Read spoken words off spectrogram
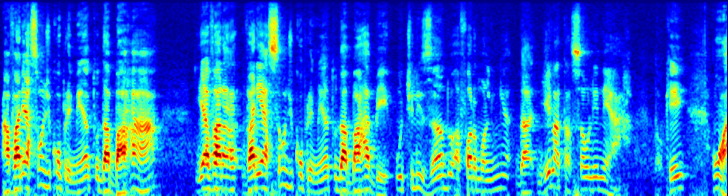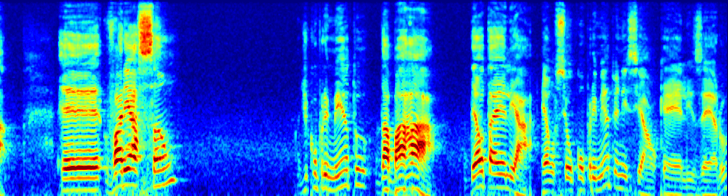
a variação de comprimento da barra A e a variação de comprimento da barra B, utilizando a formulinha da dilatação linear, tá ok? Vamos lá. É, variação de comprimento da barra A. Delta LA é o seu comprimento inicial, que é L0,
